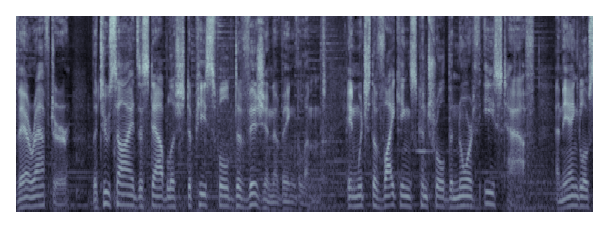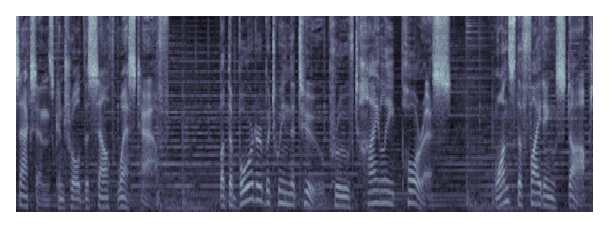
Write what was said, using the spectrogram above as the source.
Thereafter, the two sides established a peaceful division of England, in which the Vikings controlled the northeast half and the Anglo Saxons controlled the southwest half. But the border between the two proved highly porous. Once the fighting stopped,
